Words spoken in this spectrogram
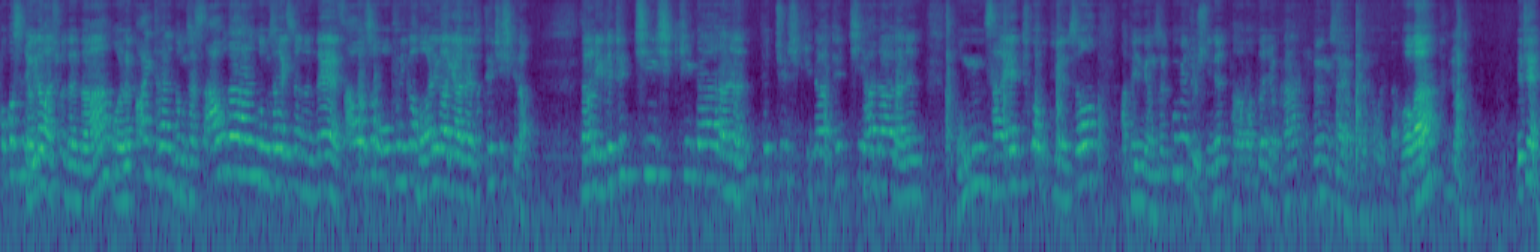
포커스는 여기다 맞추면 된다. 원래 fight라는 동사, 싸우다라는 동사가 있었는데 싸워서 off니까 멀리 가게 하자 해서 퇴치시키다. 자, 그럼 이렇게 퇴치시키다라는, 퇴출시키다, 퇴치하다라는 동사에 to가 붙으면서 앞에 있는 명사를 꾸며줄 수 있는 바로 어떤 역할? 형용사 역할을 하고 있다. 뭐가? 투정사. 그치?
